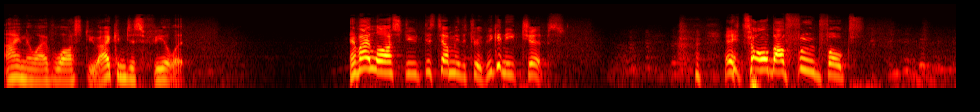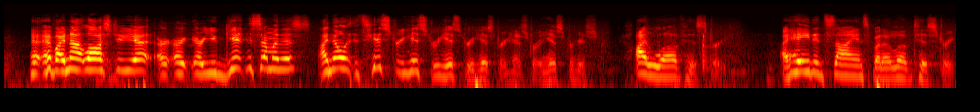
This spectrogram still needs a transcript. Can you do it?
I know I've lost you. I can just feel it. Have I lost you? Just tell me the truth. We can eat chips. it's all about food, folks. Have I not lost you yet? Are, are, are, you getting some of this? I know it's history, history, history, history, history, history, history. I love history. I hated science, but I loved history.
